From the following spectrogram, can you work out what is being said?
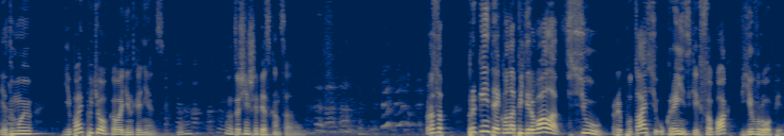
Я думаю, їбать путівка в один конець. да? Ну, точніше, без кінця. Просто прикиньте, як вона підірвала всю репутацію українських собак в Європі.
